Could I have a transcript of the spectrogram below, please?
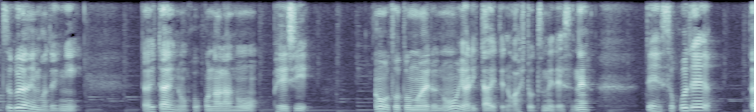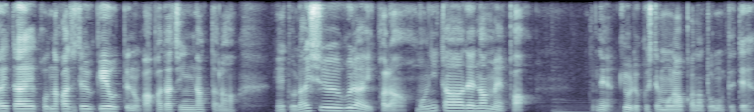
末ぐらいまでに、大体のここならのページを整えるのをやりたいっていうのが一つ目ですね。で、そこで、大体こんな感じで受けようっていうのが形になったら、えっ、ー、と、来週ぐらいからモニターで何名かね、協力してもらおうかなと思ってて、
